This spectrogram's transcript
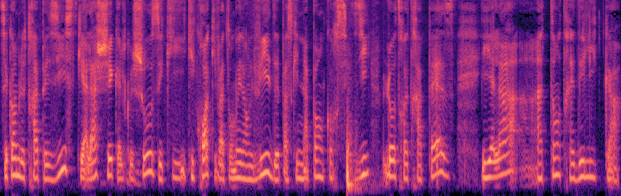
C'est comme le trapéziste qui a lâché quelque chose et qui, croit qu'il va tomber dans le vide parce qu'il n'a pas encore saisi l'autre trapèze. Il y a là un temps très délicat.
